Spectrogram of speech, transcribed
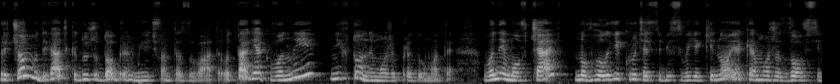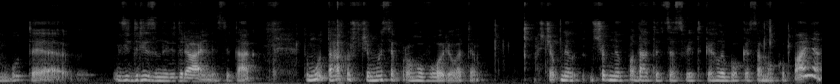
Причому дев'ятки дуже добре вміють фантазувати. От так як вони, ніхто не може придумати. Вони мовчать, але в голові крутять собі своє кіно, яке може зовсім бути відрізане від реальності. Так? Тому також вчимося проговорювати. Щоб не щоб не впадати в це своє таке глибоке самокопання,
